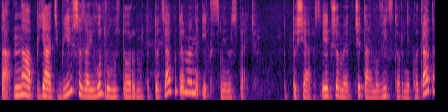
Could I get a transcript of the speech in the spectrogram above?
Та на 5 більше за його другу сторону. Тобто ця буде в мене х мінус 5. Тобто, ще раз, якщо ми читаємо від сторони квадрата,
